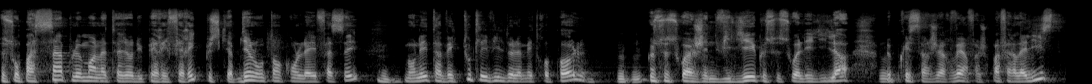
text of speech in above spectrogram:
ne sont pas simplement à l'intérieur du périphérique, puisqu'il y a bien longtemps qu'on l'a effacé, mais on est avec toutes les villes de la métropole, que ce soit Gennevilliers, que ce soit les Lilas, le Pré Saint-Gervais, enfin je ne vais pas faire la liste.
